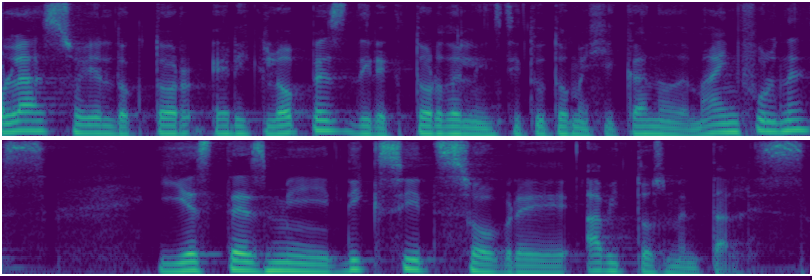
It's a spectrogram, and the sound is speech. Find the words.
Hola, soy el doctor Eric López, director del Instituto Mexicano de Mindfulness, y este es mi Dixit sobre hábitos mentales.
